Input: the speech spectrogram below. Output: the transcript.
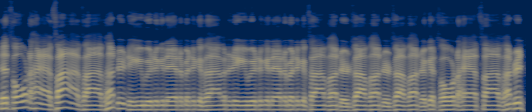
At four and a half five five hundred. We to get out of the five hundred. We to get out of the five hundred. Five hundred. Five hundred. Get four and a half five hundred.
